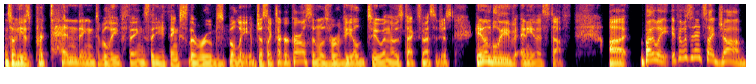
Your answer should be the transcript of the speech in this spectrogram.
And so he is pretending to believe things that he thinks the rubes believe, just like Tucker Carlson was revealed to in those text messages. He doesn't believe any of this stuff. Uh, by the way, if it was an inside job,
